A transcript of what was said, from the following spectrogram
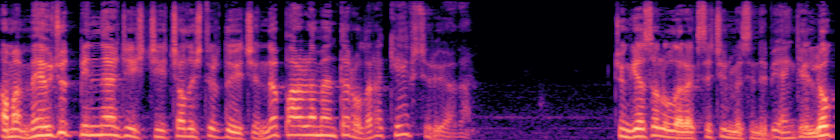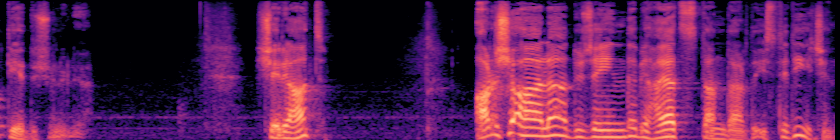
ama mevcut binlerce işçiyi çalıştırdığı için de parlamenter olarak keyif sürüyor adam. Çünkü yasal olarak seçilmesinde bir engel yok diye düşünülüyor. Şeriat, arş-ı ala düzeyinde bir hayat standardı istediği için,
